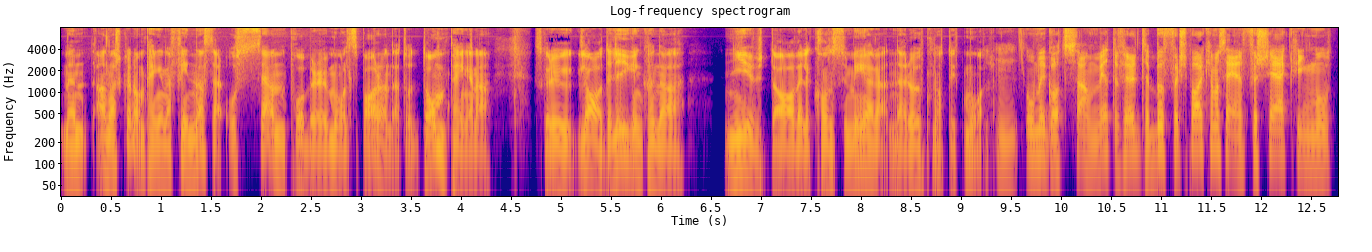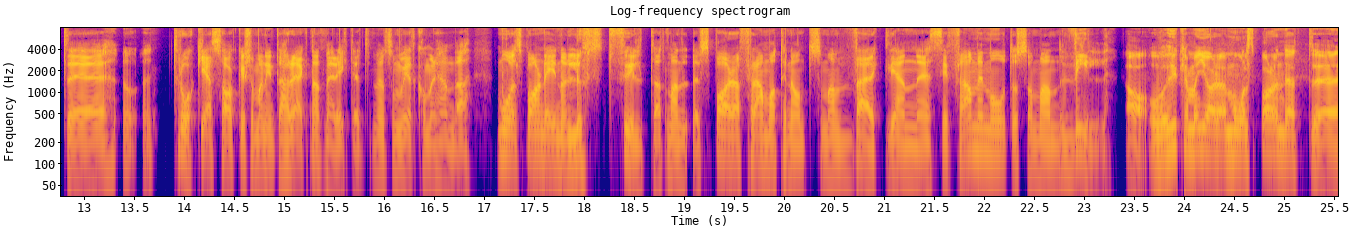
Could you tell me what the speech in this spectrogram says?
Men annars ska de pengarna finnas där och sen påbörjar du målsparandet och de pengarna ska du gladeligen kunna njuta av eller konsumera när du har uppnått ditt mål. Mm. Och med gott samvete. För lite buffertspar kan man säga är en försäkring mot eh, tråkiga saker som man inte har räknat med riktigt, men som man vet kommer hända. Målsparande är något lustfyllt, att man sparar framåt till något som man verkligen eh, ser fram emot och som man vill. Ja, och hur kan man göra målsparandet eh,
